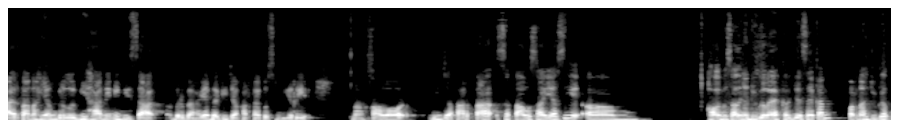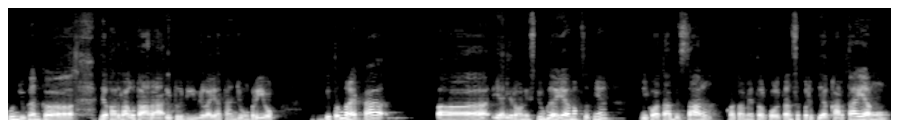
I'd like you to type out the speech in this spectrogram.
air tanah yang berlebihan ini bisa berbahaya bagi Jakarta itu sendiri. Nah, kalau di Jakarta, setahu saya sih, em, kalau misalnya di wilayah kerja saya kan pernah juga kunjungan ke Jakarta Utara, itu di wilayah Tanjung Priok. Hmm. Itu mereka, eh, ya ironis juga ya, maksudnya di kota besar, kota metropolitan seperti Jakarta yang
